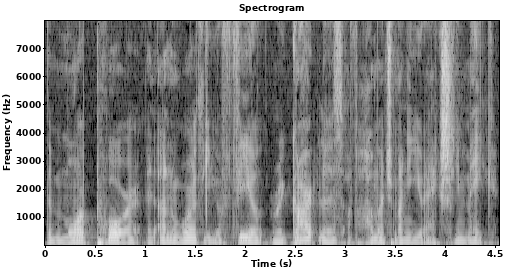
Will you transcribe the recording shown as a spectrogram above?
the more poor and unworthy you feel, regardless of how much money you actually make.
